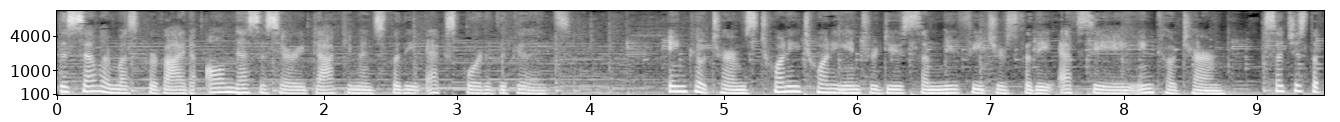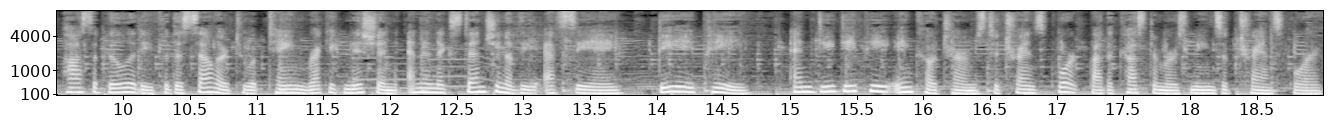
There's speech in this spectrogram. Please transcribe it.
the seller must provide all necessary documents for the export of the goods. Incoterms 2020 introduced some new features for the FCA Incoterm, such as the possibility for the seller to obtain recognition and an extension of the FCA, DAP, and DDP Incoterms to transport by the customer's means of transport.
